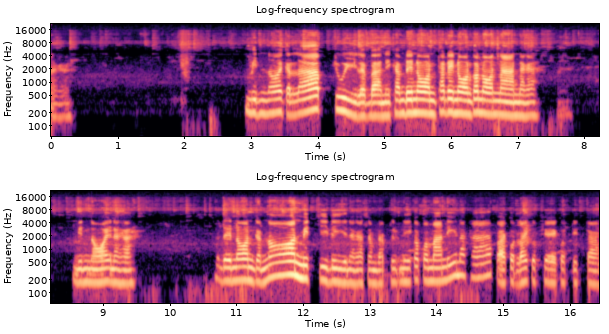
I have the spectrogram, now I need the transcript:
นะคะ มินน้อยกันลับจุ้ยและบ้านนี้คำได้นอน ถ้าได้นอนก็นอนนานนะคะ มินน้อยนะคะได้นอนกันนอนมิดจีรีนะคะสำหรับคลิปนี้ก็ประมาณนี้นะคะฝากกดไลค์กดแชร์กดติดตาม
